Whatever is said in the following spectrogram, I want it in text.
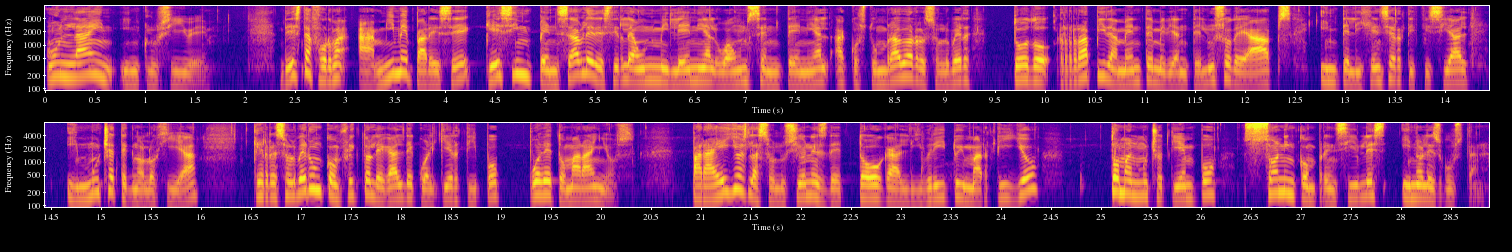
online inclusive. De esta forma, a mí me parece que es impensable decirle a un millennial o a un centennial acostumbrado a resolver todo rápidamente mediante el uso de apps, inteligencia artificial y mucha tecnología, que resolver un conflicto legal de cualquier tipo puede tomar años. Para ellos las soluciones de toga, librito y martillo toman mucho tiempo, son incomprensibles y no les gustan.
